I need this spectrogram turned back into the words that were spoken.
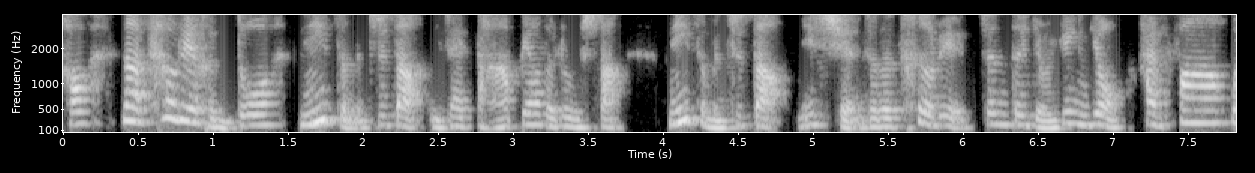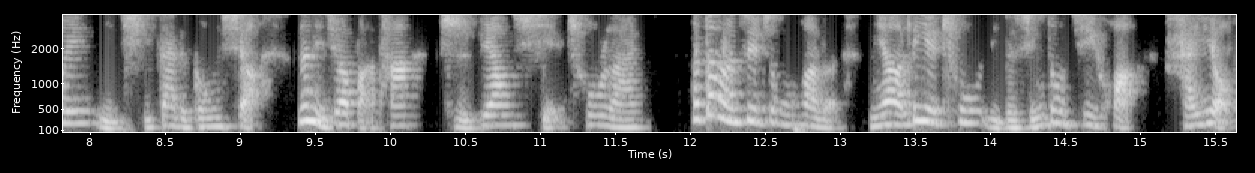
好，那策略很多，你怎么知道你在达标的路上？你怎么知道你选择的策略真的有运用和发挥你期待的功效？那你就要把它指标写出来。那当然，最重要的，你要列出你的行动计划，还有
